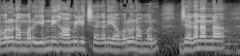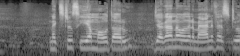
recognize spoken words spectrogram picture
ఎవరు నమ్మరు ఎన్ని హామీలు ఇచ్చినా కానీ ఎవరూ నమ్మరు. జగన్ అన్న నెక్స్ట్ సీఎం అవుతారు. జగన్ అన్న వదిన మేనిఫెస్టో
